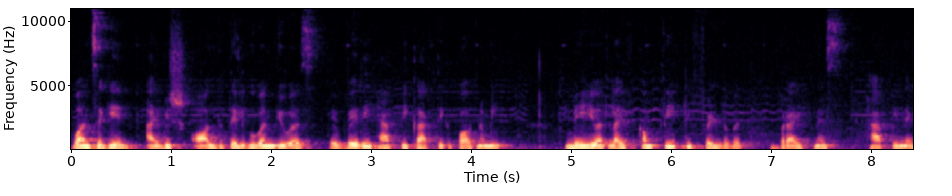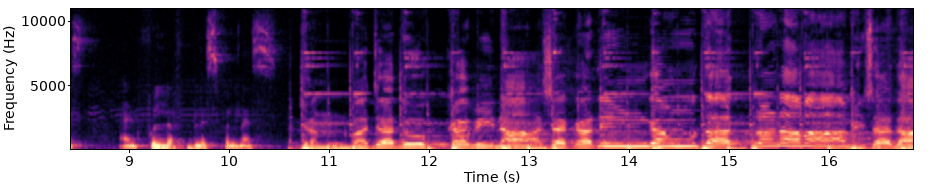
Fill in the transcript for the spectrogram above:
Once again, I wish all the Telugu One viewers a very happy Kartika Purnami. May your life completely filled with brightness, happiness and full of blissfulness. जन्मज दुःख विनाशकलिङ्गं तत्र नमामि सदा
